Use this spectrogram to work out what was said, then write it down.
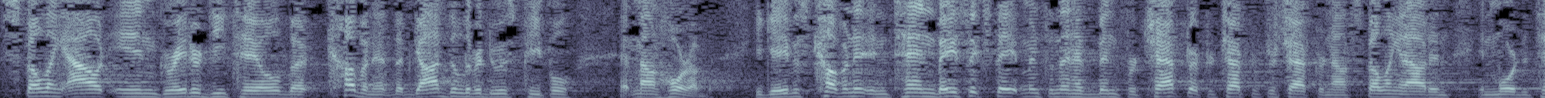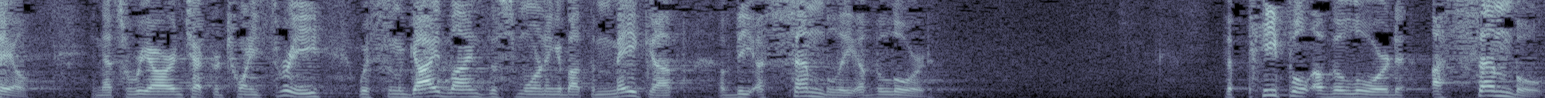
spelling out in greater detail the covenant that God delivered to his people at Mount Horeb. He gave his covenant in 10 basic statements and then has been for chapter after chapter after chapter now spelling it out in, in more detail. And that's where we are in chapter 23 with some guidelines this morning about the makeup of the assembly of the Lord. The people of the Lord assembled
